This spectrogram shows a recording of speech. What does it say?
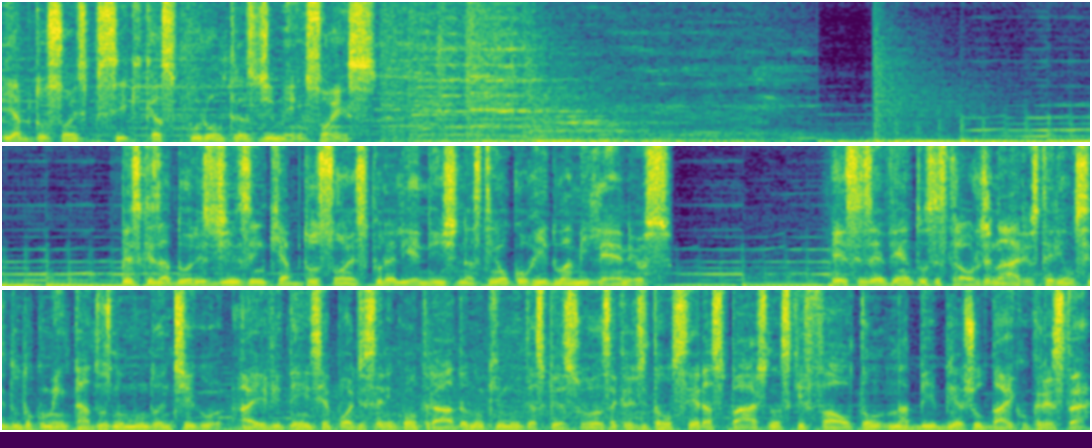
e abduções psíquicas por outras dimensões. Pesquisadores dizem que abduções por alienígenas têm ocorrido há milênios. Esses eventos extraordinários teriam sido documentados no mundo antigo. A evidência pode ser encontrada no que muitas pessoas acreditam ser as páginas que faltam na Bíblia judaico-cristã.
